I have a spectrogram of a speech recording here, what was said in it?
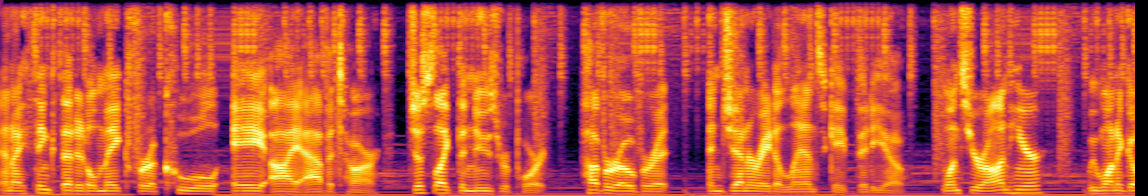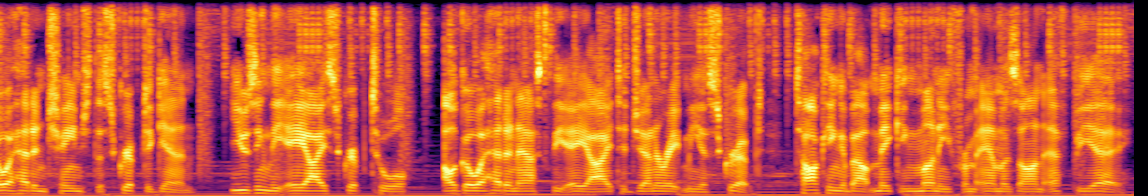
and I think that it'll make for a cool AI avatar, just like the news report. Hover over it, and generate a landscape video. Once you're on here, we want to go ahead and change the script again. Using the AI script tool, I'll go ahead and ask the AI to generate me a script talking about making money from Amazon FBA.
